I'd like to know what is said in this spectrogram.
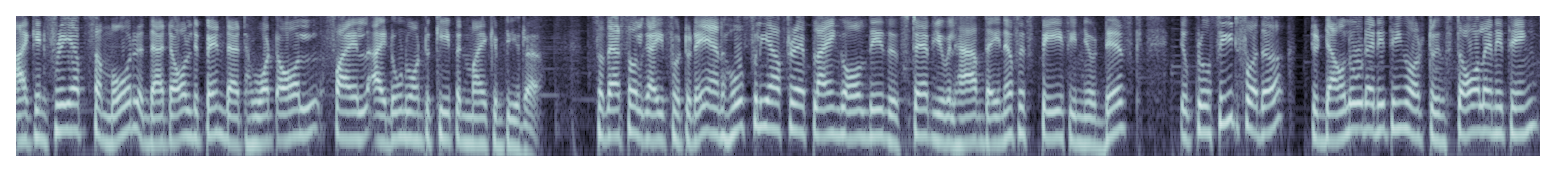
I can free up some more. That all depend that what all file I don't want to keep in my computer. So that's all guys for today and hopefully after applying all these steps you will have the enough space in your disk to proceed further to download anything or to install anything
